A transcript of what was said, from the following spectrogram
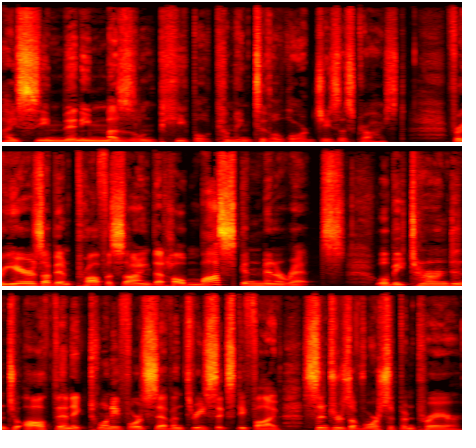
I see many Muslim people coming to the Lord Jesus Christ. For years, I've been prophesying that whole mosque and minarets will be turned into authentic 24 7, 365 centers of worship and prayer.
